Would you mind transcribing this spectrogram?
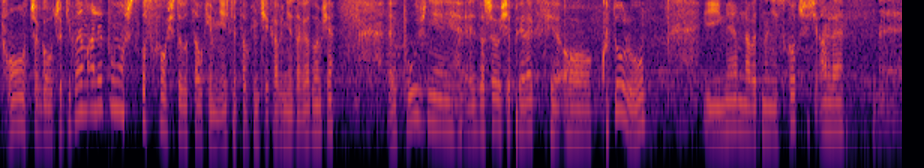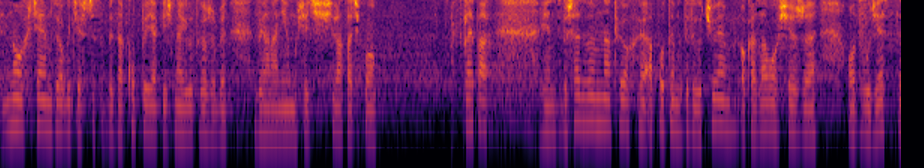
to, czego oczekiwałem, ale pomimo wszystko słuchało się tego całkiem nieźle, całkiem ciekawie, nie zawiodłem się. Później zaczęły się prelekcje o Cthulhu i miałem nawet na nie skoczyć, ale no chciałem zrobić jeszcze sobie zakupy jakieś na jutro, żeby z rana nie musieć latać po sklepach, więc wyszedłem na trochę, a potem gdy wróciłem okazało się, że o 20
